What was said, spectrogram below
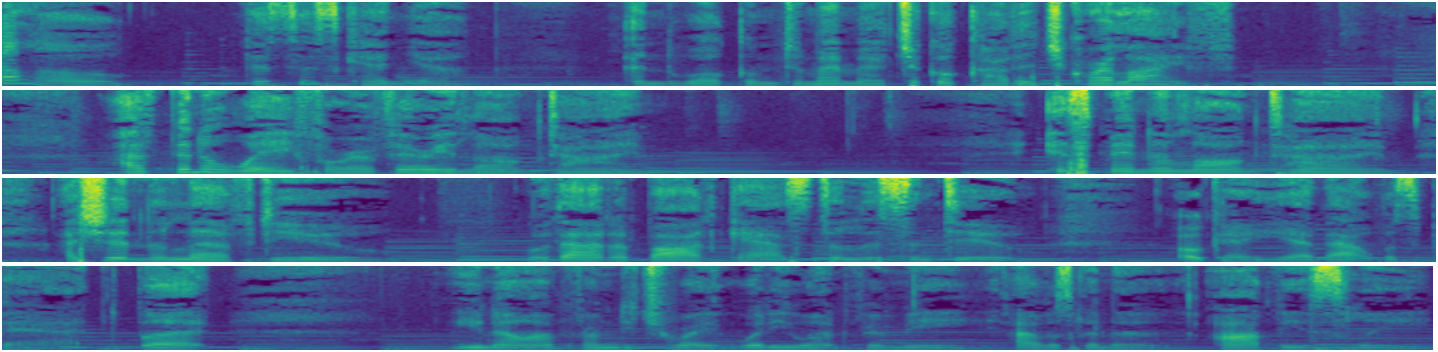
Hello, this is Kenya, and welcome to my magical cottage core life. I've been away for a very long time. It's been a long time. I shouldn't have left you without a podcast to listen to. Okay, yeah, that was bad. But, you know, I'm from Detroit. What do you want from me? I was going to obviously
